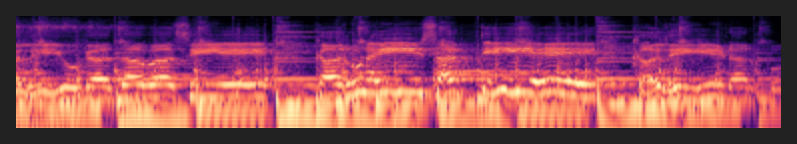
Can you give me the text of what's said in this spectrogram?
கலியுக தவசியே கருணை சக்தியே கலியிடற்போ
